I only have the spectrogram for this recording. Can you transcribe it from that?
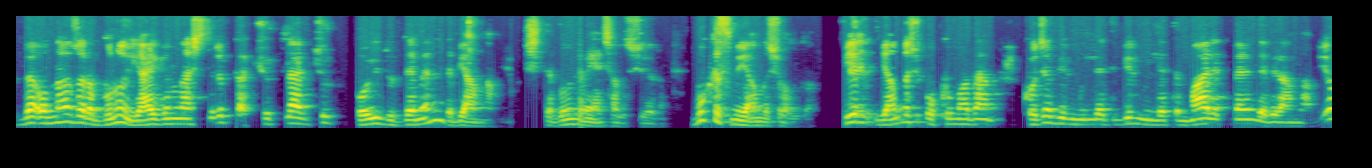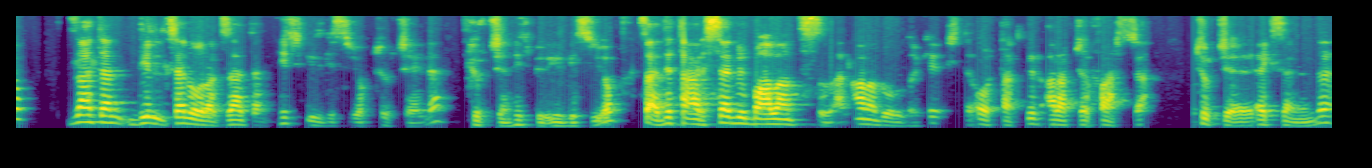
ve ondan sonra bunu yaygınlaştırıp da Kürtler Türk boyudur demenin de bir anlamı yok. İşte bunu demeye çalışıyorum. Bu kısmı yanlış oldu. Bir Evet. yanlış okumadan koca bir milleti bir millete mal etmenin de bir anlamı yok. Zaten dilsel olarak zaten hiç ilgisi yok Türkçeyle. Kürtçenin hiçbir ilgisi yok. Sadece tarihsel bir bağlantısı var. Anadolu'daki işte ortak bir Arapça, Farsça, Türkçe ekseninde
